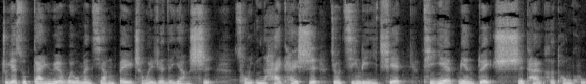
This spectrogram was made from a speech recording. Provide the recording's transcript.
主耶稣甘愿为我们降卑，成为人的样式，从婴孩开始就经历一切，体验面对试探和痛苦，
